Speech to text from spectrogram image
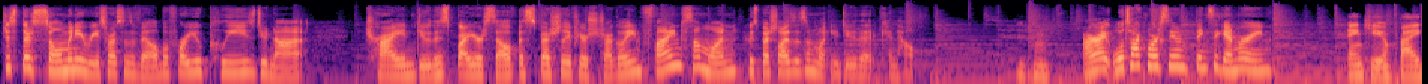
just there's so many resources available for you. Please do not try and do this by yourself, especially if you're struggling. Find someone who specializes in what you do that can help. Mhm. All right, we'll talk more soon. Thanks again, Maureen. Thank you. Bye.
